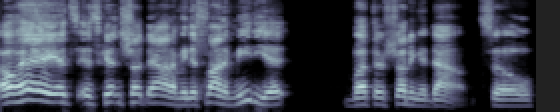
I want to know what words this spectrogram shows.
oh hey it's it's getting shut down. I mean it's not immediate but they're shutting it down. So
